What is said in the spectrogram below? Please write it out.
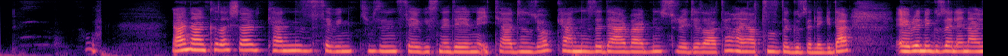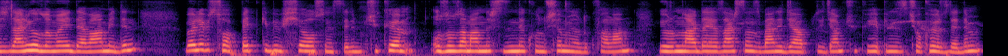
Yani arkadaşlar kendinizi sevin. Kimsenin sevgisine, değerine ihtiyacınız yok. Kendinize değer verdiğiniz sürece zaten hayatınız da güzele gider. Evrene güzel enerjiler yollamaya devam edin. Böyle bir sohbet gibi bir şey olsun istedim. Çünkü uzun zamandır sizinle konuşamıyorduk falan. Yorumlarda yazarsanız ben de cevaplayacağım. Çünkü hepinizi çok özledim.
